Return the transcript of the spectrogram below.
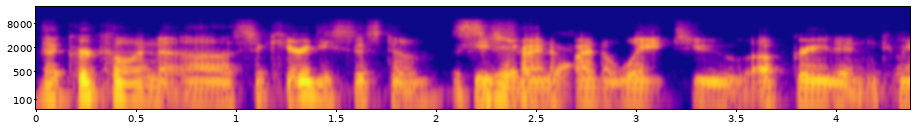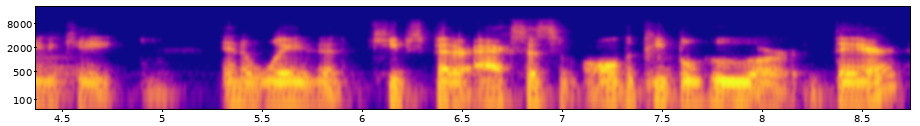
the Krakoan uh, security system. He's Security, trying to yeah. find a way to upgrade it and communicate in a way that keeps better access of all the people who are there,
